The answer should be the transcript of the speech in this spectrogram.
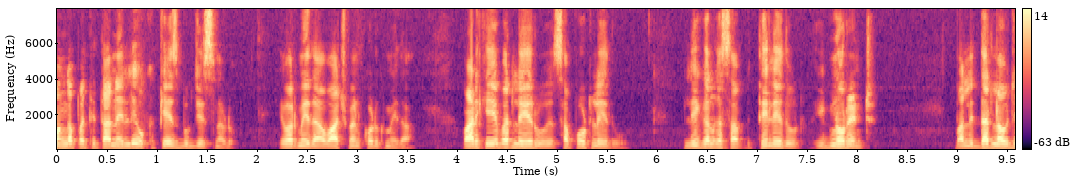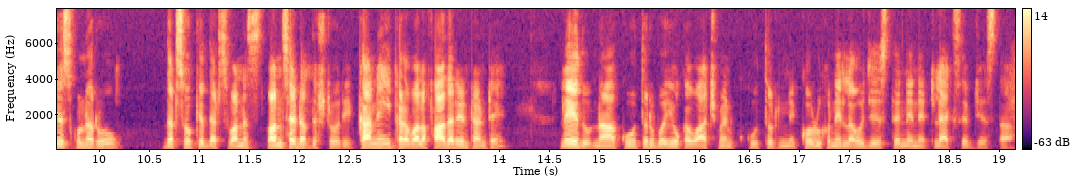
మంగపతి తను వెళ్ళి ఒక కేసు బుక్ చేసినాడు ఎవరి మీద? వాచ్మెన్ కొడుకు మీద. వాడికి ఎవరు లేరు? సపోర్ట్ లేదు. లీగల్గా సబ్ తెలియదు. ఇగ్నోరెంట్ వాళ్ళిద్దరు లవ్ చేసుకున్నారు. That's okay that's one one side of the story కానీ ఇక్కడ వాళ్ళ ఫాదర్ ఏంటంటే లేదు నా కూతురు పోయి ఒక వాచ్మెన్ కూతురుని కొడుకుని లవ్ చేస్తే నేను ఎట్లా యాక్సెప్ట్ చేస్తాను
